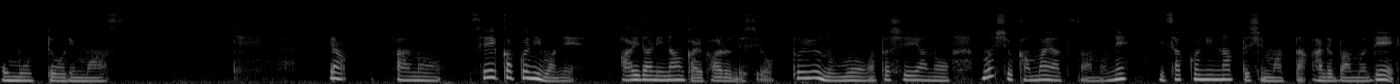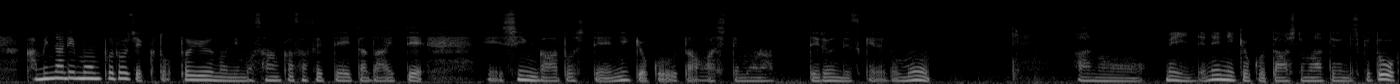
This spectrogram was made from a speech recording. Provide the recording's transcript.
思っております。あの正確にはね間に何回かあるんですよ。というのも私あのムッシュかまやつさんのね遺作になってしまったアルバムで「雷門プロジェクト」というのにも参加させていただいて、え、シンガーとして2曲歌わせてもらってるんですけれどもあのメインでね2曲歌わせてもらってるんですけど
